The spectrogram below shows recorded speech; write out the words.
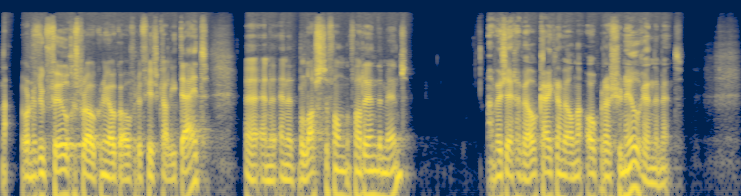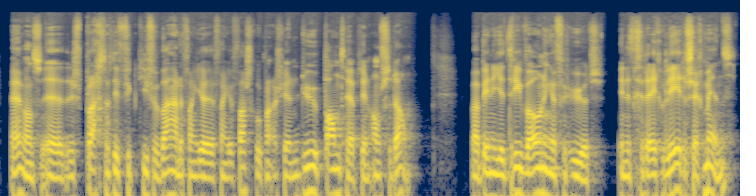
Nou, er wordt natuurlijk veel gesproken nu ook over de fiscaliteit en, en het belasten van, van rendement. Maar wij zeggen wel, kijk dan wel naar operationeel rendement. want uh, er is prachtig die fictieve waarde van je, van je vastgoed. Maar als je een duur pand hebt in Amsterdam, waarbinnen je drie woningen verhuurt in het gereguleerde segment,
